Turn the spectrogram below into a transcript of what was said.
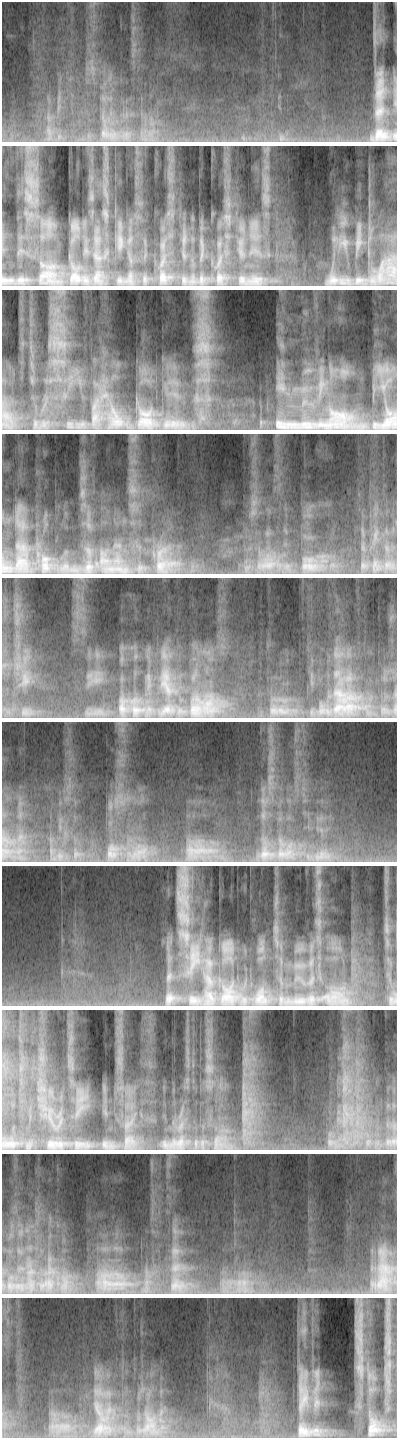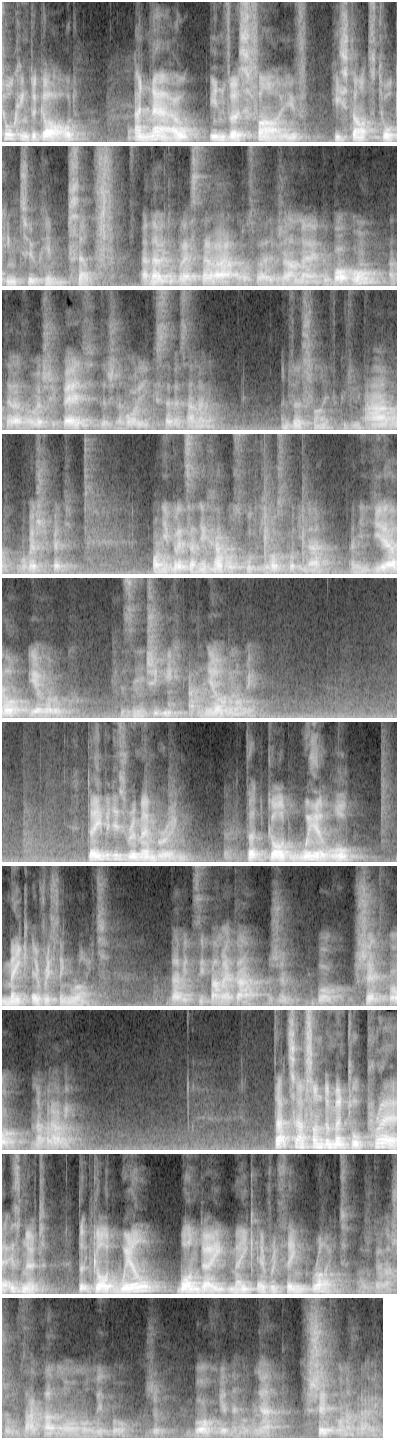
a byť dospelým kresťanom. Then in this psalm, God is asking us a question, and the question is Will you be glad to receive the help God gives in moving on beyond our problems of unanswered prayer? Tu sa vlastne Boh ťa pýta, že či si ochotný prijať tú pomoc, ktorú ti Boh dáva v tomto žalme, aby sa posunul uh, v dospelosti viery. Let's see how God would want to move us on towards maturity in faith in the rest of the psalm. Poďme potom teda pozrieť na to, ako uh, nás chce uh, rásť uh, ďalej v tomto žalme. David stops talking to God, and now in verse 5, he starts talking to himself. A David tu prestáva rozprávať v žalme k Bohu a teraz vo verši 5 začína hovoriť k sebe samému. And verse 5, could you read? A vo, vo verši 5. Oni predsa nechápu skutky hospodina, ani dielo jeho rúk. Zničí ich a neobnoví. David is remembering that God will make everything right. David si pamätá, že Boh všetko napraví. That's our fundamental prayer, isn't it? That God will one day make everything right. A že to je našou základnou modlitbou, že Boh jedného dňa všetko napraví.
